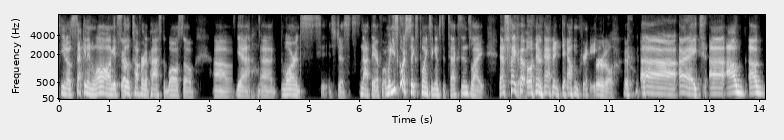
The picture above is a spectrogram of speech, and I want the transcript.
you know second and long, it's still tougher to pass the ball. So. Uh, yeah, uh, Lawrence, it's just not there for when you score six points against the Texans. Like that's like yeah. an automatic downgrade. Brutal. uh, all right, uh, I'll, I'll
